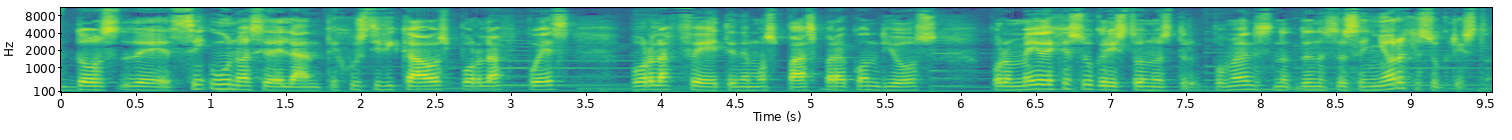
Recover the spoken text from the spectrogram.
2 de 1 hacia adelante, justificados por la pues por la fe tenemos paz para con Dios por medio de Jesucristo, nuestro, por medio de nuestro Señor Jesucristo.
